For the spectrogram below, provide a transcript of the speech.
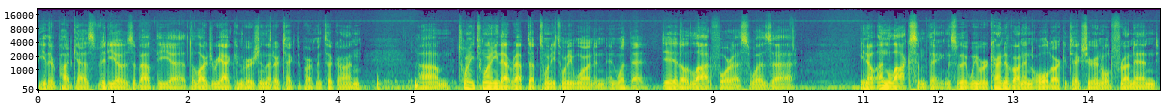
either podcast videos about the uh, the large React conversion that our tech department took on. Um, 2020 that wrapped up 2021, and, and what that did a lot for us was, uh, you know, unlock some things. That we were kind of on an old architecture, an old front end,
